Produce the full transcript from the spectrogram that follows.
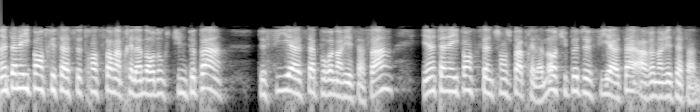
Un Tana, il pense que ça se transforme après la mort, donc tu ne peux pas te fier à ça pour remarier sa femme. Et un Tana, il pense que ça ne change pas après la mort, tu peux te fier à ça à remarier sa femme.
